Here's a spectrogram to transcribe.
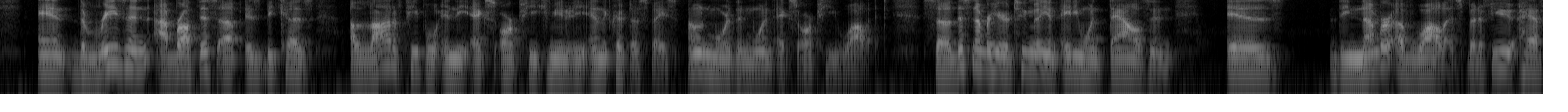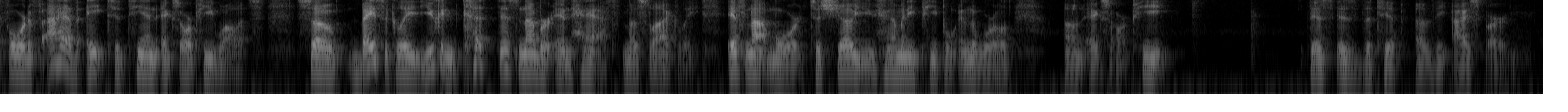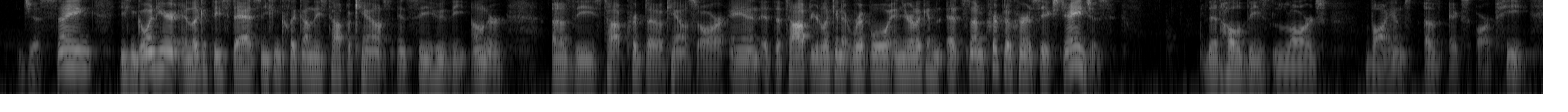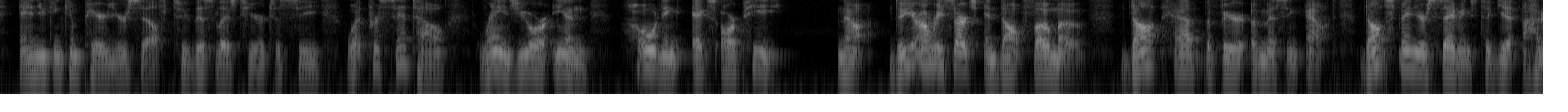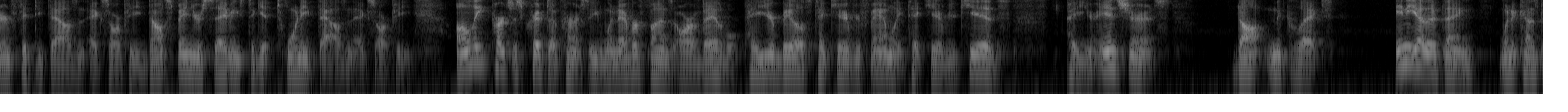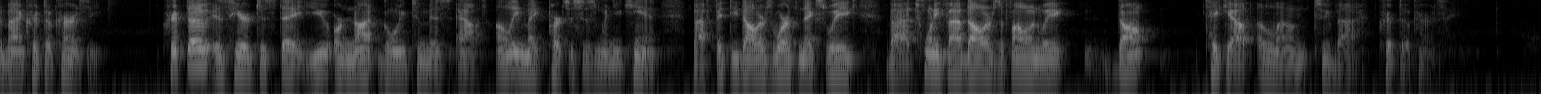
and the reason I brought this up is because a lot of people in the XRP community and the crypto space own more than one XRP wallet. So this number here, 2,081,000, is the number of wallets. But if you have four to five, I have eight to 10 XRP wallets. So basically, you can cut this number in half, most likely, if not more, to show you how many people in the world own XRP. This is the tip of the iceberg. Just saying, you can go in here and look at these stats and you can click on these top accounts and see who the owner of these top crypto accounts are. And at the top, you're looking at Ripple and you're looking at some cryptocurrency exchanges that hold these large volumes of XRP. And you can compare yourself to this list here to see what percentile range you are in holding XRP. Now, do your own research and don't FOMO. Don't have the fear of missing out. Don't spend your savings to get 150,000 XRP. Don't spend your savings to get 20,000 XRP. Only purchase cryptocurrency whenever funds are available. Pay your bills, take care of your family, take care of your kids, pay your insurance. Don't neglect any other thing when it comes to buying cryptocurrency. Crypto is here to stay. You are not going to miss out. Only make purchases when you can. Buy $50 worth next week, buy $25 the following week. Don't take out a loan to buy cryptocurrency.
